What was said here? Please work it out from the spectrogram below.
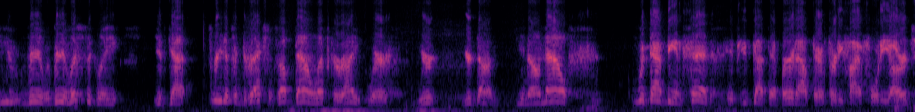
you really realistically, you've got three different directions, up, down, left, or right, where you're you're done. You know. Now, with that being said, if you've got that bird out there 35, 40 yards,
